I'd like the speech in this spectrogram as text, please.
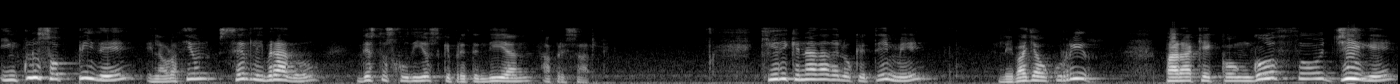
Incluso pide en la oración ser librado de estos judíos que pretendían apresarle quiere que nada de lo que teme le vaya a ocurrir, para que con gozo llegue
